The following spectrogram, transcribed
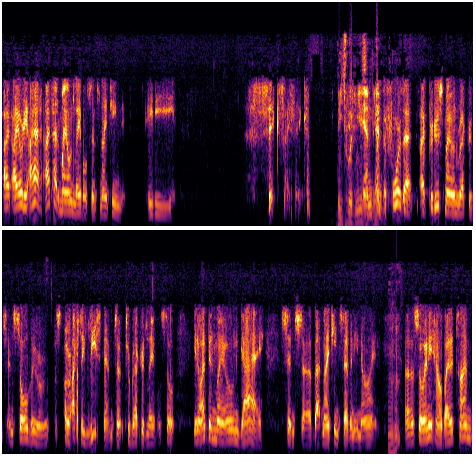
I, I already I had, I've had my own label since 19 86, I think. Beachwood Music. And, and before that, I produced my own records and sold them, or, or actually leased them to, to record labels. So, you know, I've been my own guy since uh, about 1979. Mm-hmm. Uh, so anyhow, by the time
